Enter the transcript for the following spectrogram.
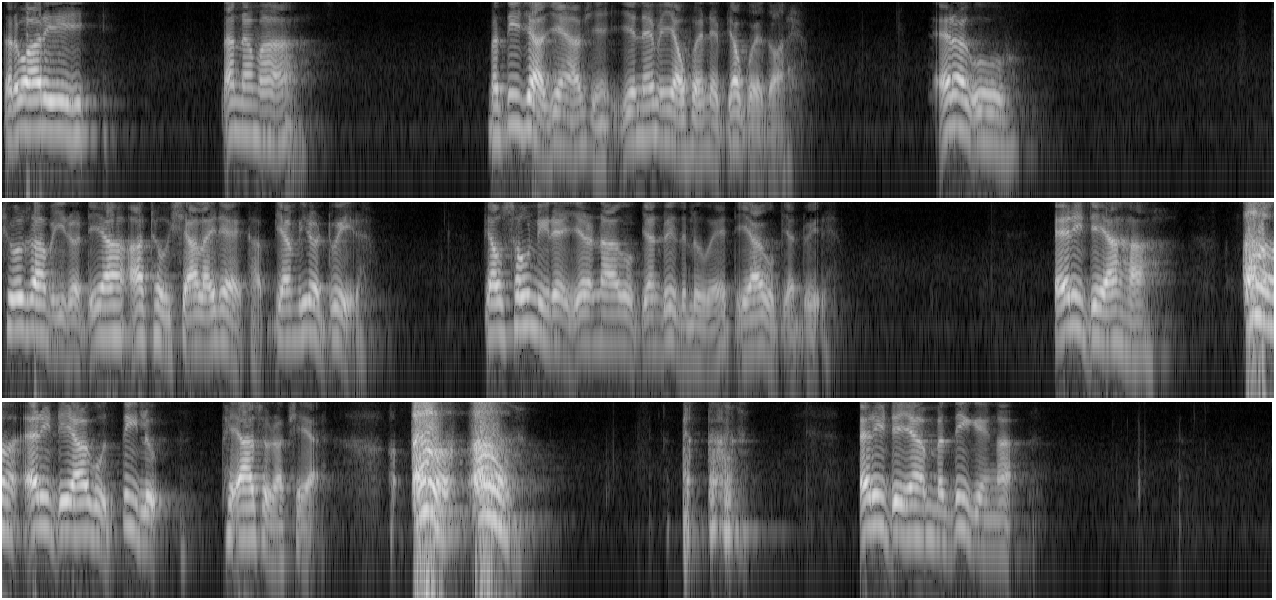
တရားရီတဏ္ဍမှာ မတိကြခြင်းအဖြစ်ရင်ထဲမရောက်ဖဲနဲ့ပျောက်ကွယ်သွားတယ်အဲ့ဒါကိုချိုးစားပြီးတော့တရားအထုတ်ရှာလိုက်တဲ့အခါပြန်ပြီးတော့တွေ့တယ်ပျောက်ဆုံးနေတဲ့ယရနာကိုပြန်တွေ့တယ်လို့ပဲတရားကိုပြန်တွေ့တယ်အဲ့ဒီတရားဟာအဲ့ဒီတရားကိုသိလို့ဖះဆိုတာဖြစ်ရ အဲ့ဒီတရားမသိခင်က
